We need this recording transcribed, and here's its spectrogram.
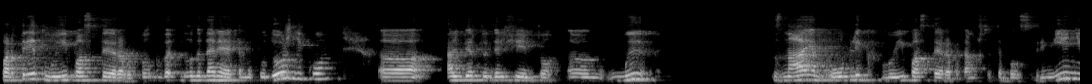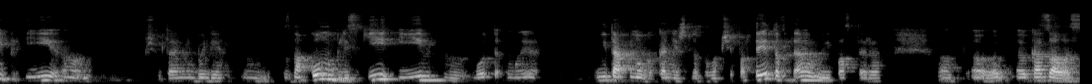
портрет Луи Пастера. Вот благодаря этому художнику а, Альберту Дельфельту а, мы знаем облик Луи Пастера, потому что это был современник, и, в общем-то, они были знакомы, близки, и вот мы не так много, конечно, вообще портретов, да, у Пастера э, э, оказалось,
